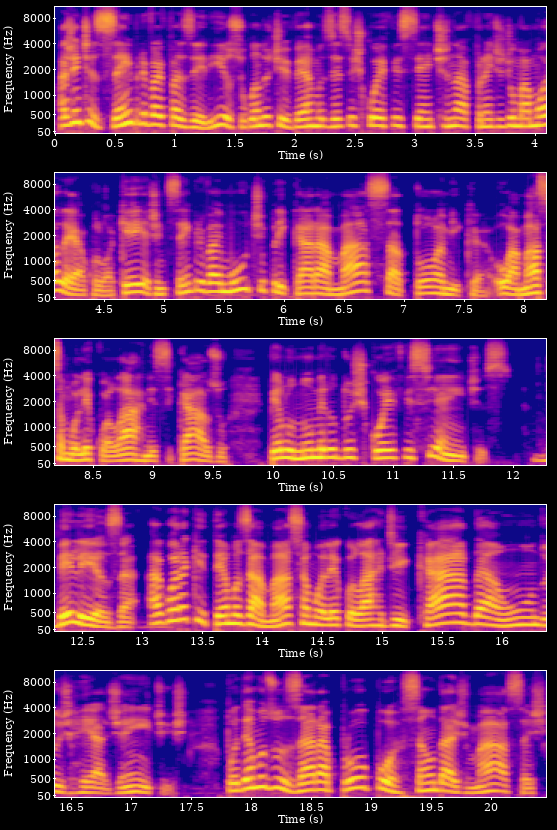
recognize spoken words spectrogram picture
A gente sempre vai fazer isso quando tivermos esses coeficientes na frente de uma molécula, ok? A gente sempre vai multiplicar a massa atômica, ou a massa molecular, nesse caso, pelo número dos coeficientes. Beleza, agora que temos a massa molecular de cada um dos reagentes, podemos usar a proporção das massas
